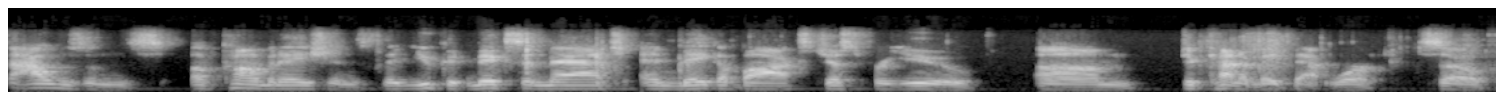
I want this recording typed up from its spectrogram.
thousands of combinations that you could mix and match and make a box just for you um, to kind of make that work. So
